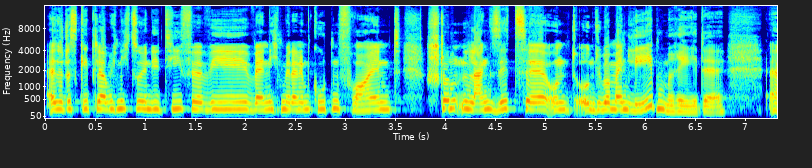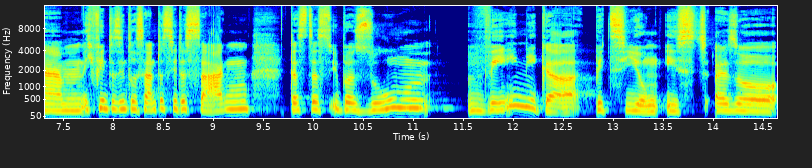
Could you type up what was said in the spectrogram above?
Also das geht, glaube ich, nicht so in die Tiefe, wie wenn ich mit einem guten Freund stundenlang sitze und, und über mein Leben rede. Ähm, ich finde das interessant, dass Sie das sagen, dass das über Zoom weniger Beziehung ist. Also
